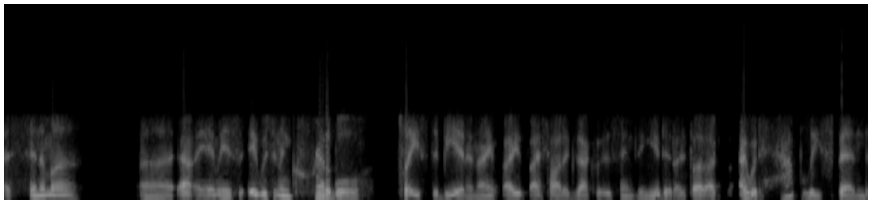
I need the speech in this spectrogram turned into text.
a cinema. Uh, I I mean, it's, it was an incredible place to be in, and I, I I thought exactly the same thing you did. I thought I I would happily spend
